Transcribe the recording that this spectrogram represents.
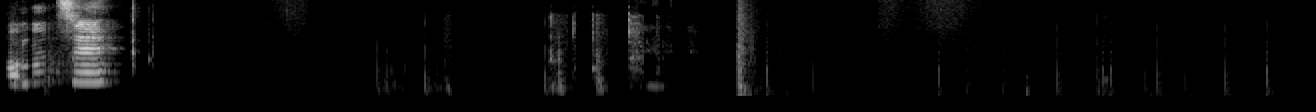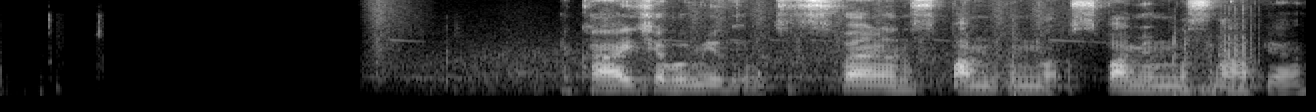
Pomocy. Czekajcie, bo mnie Sferen spam, no, spamią na snapie.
